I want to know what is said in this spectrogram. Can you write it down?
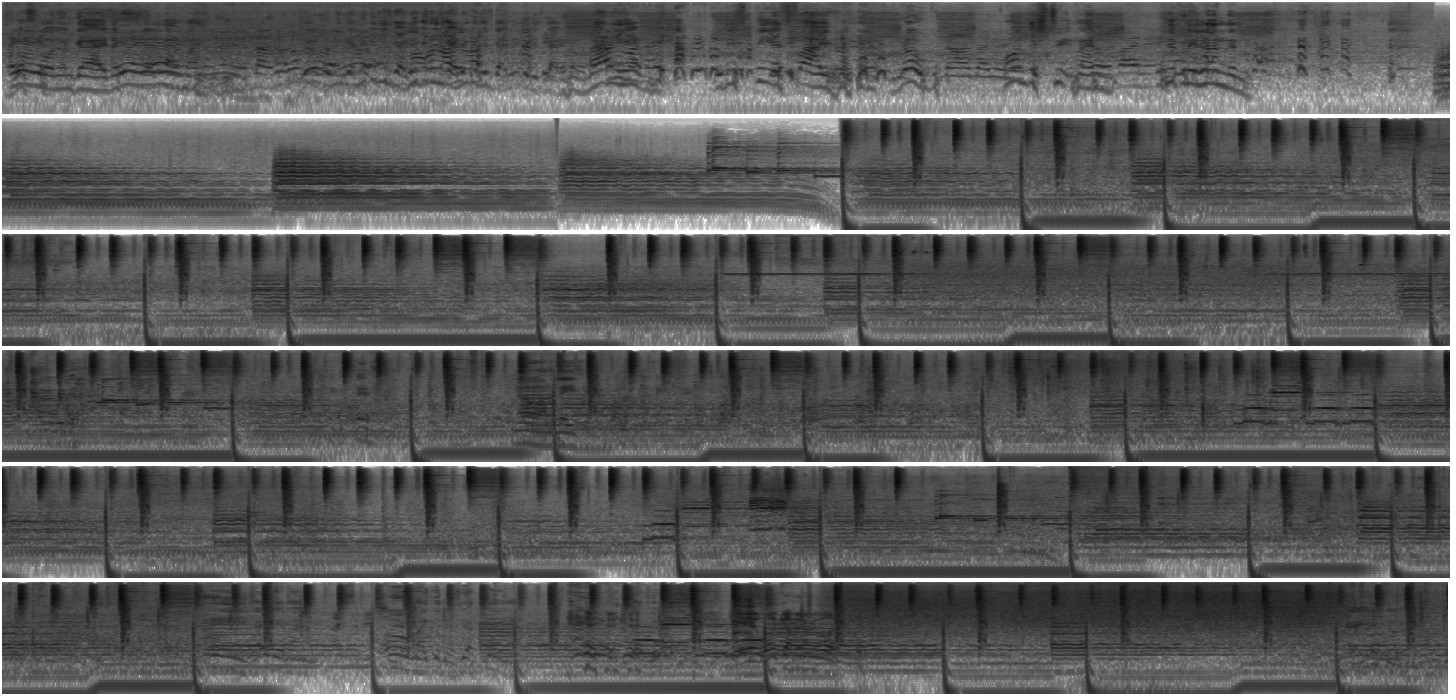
What's yeah, yeah. going on, guys? Yeah, yeah, yeah, yeah, man. Nah, no, no, Yo, look, at, look at this guy, look at this guy, look at this guy, look at this guy. Man, him with his PS5. Bro, No, no, yeah, yeah. on the street, man. finally. People in London.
